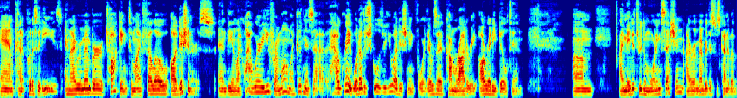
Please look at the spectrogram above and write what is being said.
and kind of put us at ease. And I remember talking to my fellow auditioners and being like, wow, where are you from? Oh, my goodness, uh, how great. What other schools are you auditioning for? There was a camaraderie already built in. Um, I made it through the morning session. I remember this was kind of a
